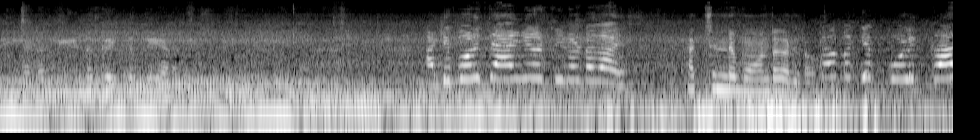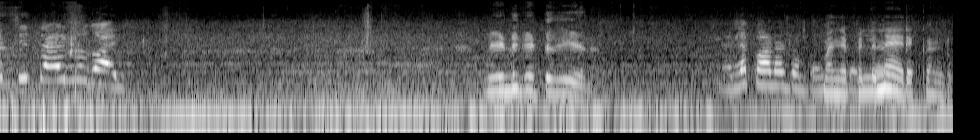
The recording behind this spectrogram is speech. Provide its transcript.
നിങ്ങളുടെ വീണ്ടും കെട്ടുകയാണ് അടിപൊളി തേങ്ങ വെച്ചിട്ടുണ്ടോ ഗായ്സ് അച്ഛന്റെ മോന്ത കണ്ടോ? വീട് കിട്ടുകയാണ്. വീണ്ടും മഞ്ഞപ്പല്ല് നേരെ കണ്ടു.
